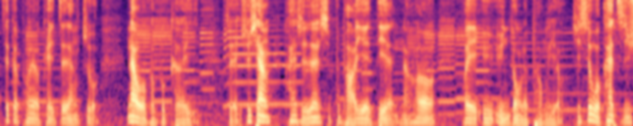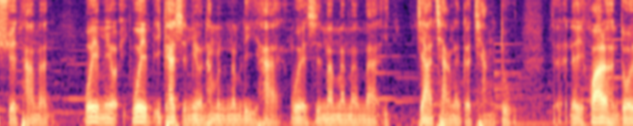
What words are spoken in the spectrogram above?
这个朋友可以这样做。那我可不可以？对，就像开始认识不跑夜店，然后会运运动的朋友。其实我开始去学他们，我也没有，我也一开始没有他们那么厉害，我也是慢慢慢慢加强那个强度。对，那也花了很多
